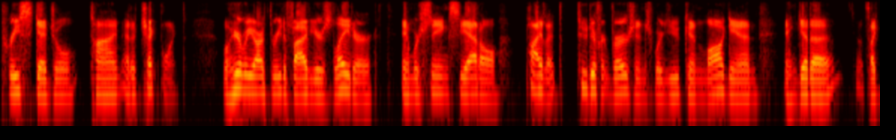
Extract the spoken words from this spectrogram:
pre-schedule time at a checkpoint. Well, here we are three to five years later, and we're seeing Seattle pilot two different versions where you can log in and get a it's like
